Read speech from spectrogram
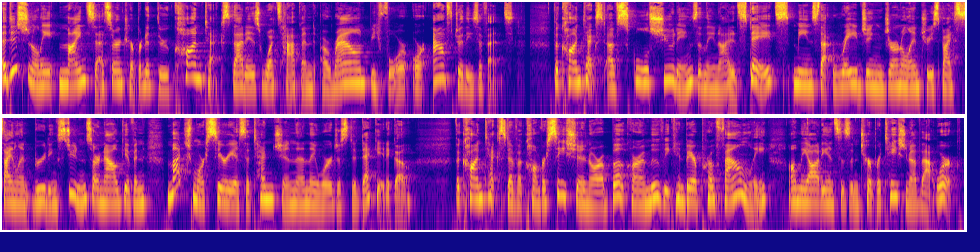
Additionally, mindsets are interpreted through context, that is, what's happened around, before, or after these events. The context of school shootings in the United States means that raging journal entries by silent, brooding students are now given much more serious attention than they were just a decade ago. The context of a conversation or a book or a movie can bear profoundly on the audience's interpretation of that work.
